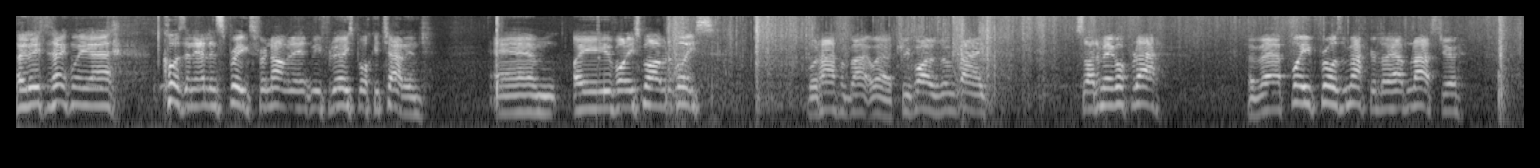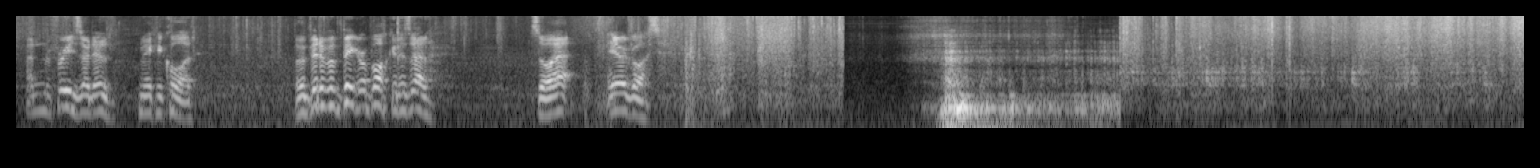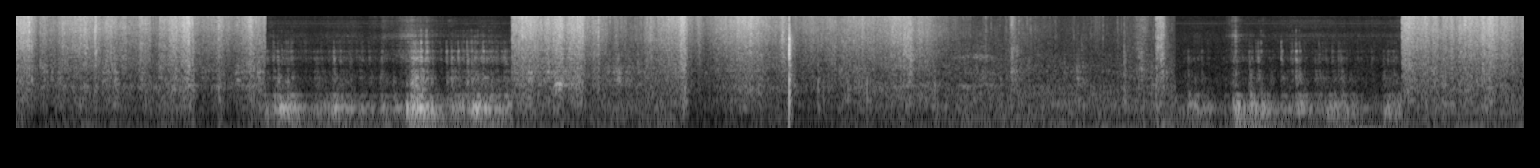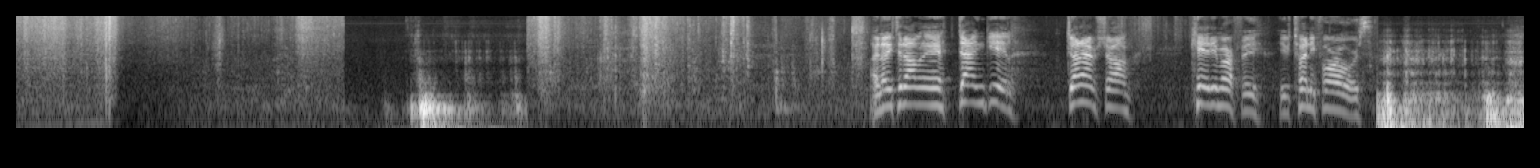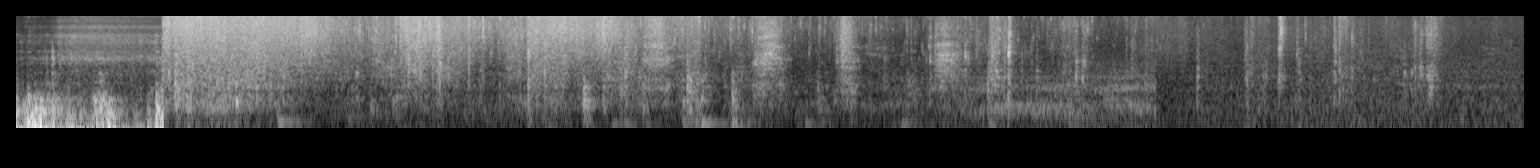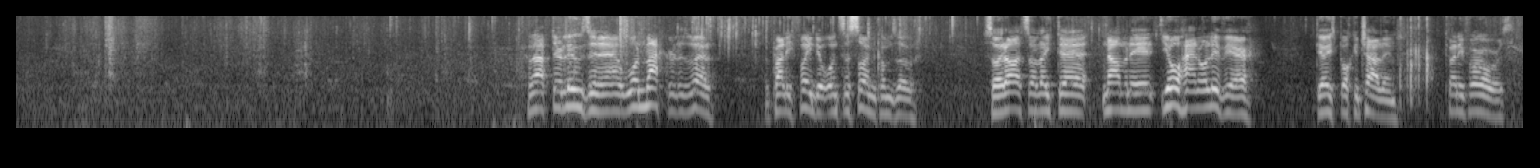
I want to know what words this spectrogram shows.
I'd like to thank my uh, cousin Ellen Spriggs for nominating me for the Ice Bucket Challenge. Um, I've only small bit of ice, but half a bag, well, three quarters of a bag. So to make up for that, I've uh, five frozen mackerel I had last year, and in the freezer they'll make it cold. I've a bit of a bigger bucket as well. So uh, here goes. I'd like to nominate Dan Gill, John Armstrong, Katie Murphy. You have 24 hours. And after losing uh, one mackerel as well. We'll probably find it once the sun comes out. So I'd also like to nominate Johanne Olivie, the Ice Bucket Challenge. 24 hours.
